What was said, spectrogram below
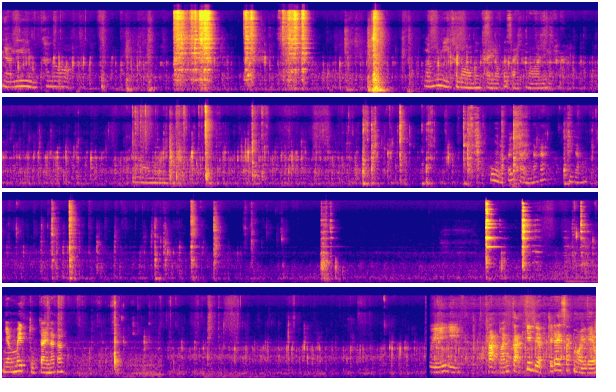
อย่าลืมขนอเราไม่มีขนอเมืองไทยเราก็ใส่ขนอนี่แหละค่ะ ขนอเมือง กุ้งเราไปใส่นะคะทีหลังยังไม่ถูกใจนะคะวีอีกค่ะ หลังจากที่เดือดไปได้สักหน่อยแล้ว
